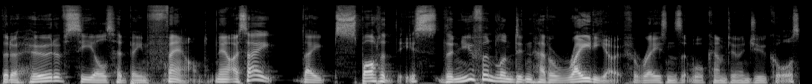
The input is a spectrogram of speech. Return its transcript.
that a herd of seals had been found. Now, I say they spotted this. The Newfoundland didn't have a radio for reasons that we'll come to in due course.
